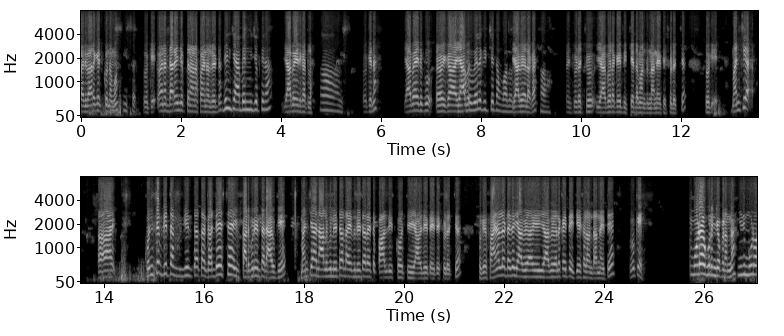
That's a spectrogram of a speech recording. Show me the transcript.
పది వరకు పెట్టుకుందాము ఇస్తుంది. ఓకే. ధర ఏం చెప్తున్నా ఫైనల్ రేటు? దీనికి యాభై ఎనిమిది చెప్పిన? యాభై ఐదు కట్ల ఓకేనా? యాభై ఐదుకు ఇక యాభై వేలకు ఇచ్చేద్దాం వాళ్ళు. యాభై వేలకా? చూడొచ్చు. యాభై వేలకు అయితే ఇచ్చేద్దాం అంటున్నాను అయితే చూడొచ్చు. ఓకే. మంచిగా కొంచెం గిత్త గింత గడ్డేస్తే కడుపు నింతది ఆవుకి. మంచిగా నాలుగు లీటర్లు ఐదు లీటర్లు అయితే పాలు తీసుకోవచ్చు ఈ ఆవు అయితే చూడొచ్చు. ఓకే ఫైనల్ రేట్ అయితే యాభై యాభై వేలకు అయితే ఇచ్చేసాడు అంట అన్న అయితే. ఓకే. మూడవ గురించి చెప్పండి అన్న. ఇది మూడో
